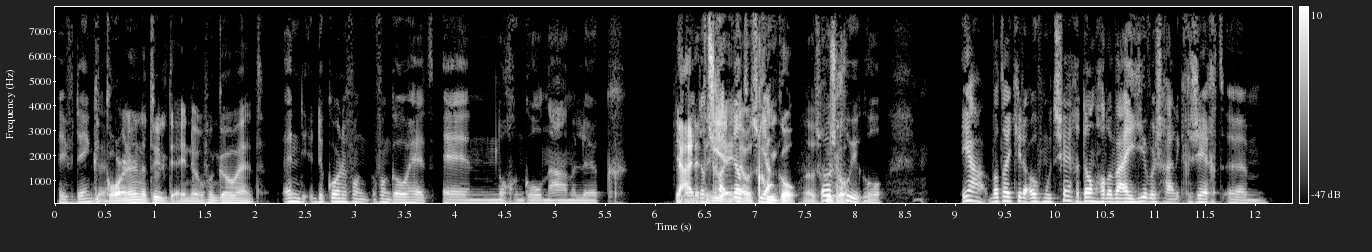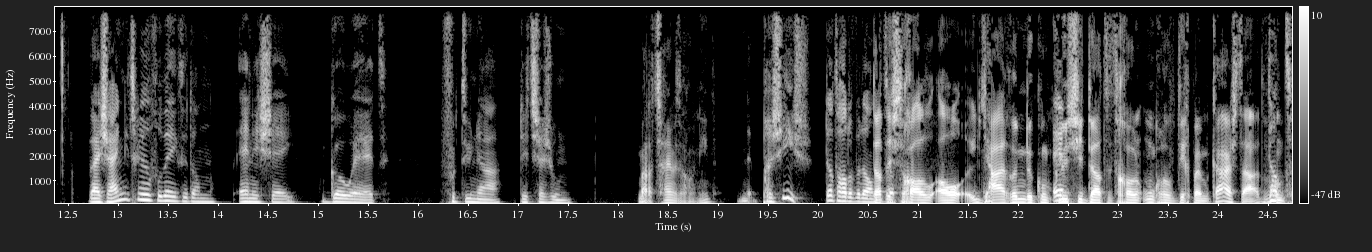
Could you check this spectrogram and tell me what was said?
even De denken. corner natuurlijk, de 1-0 van Go Ahead. en de corner van, van Go Ahead. En nog een goal namelijk. Ja, Eh, de dat 3-1, is- dat, was een goede goal. Dat was Dat was een goede goal. Ja, wat had je daarover moeten zeggen? Dan hadden wij hier waarschijnlijk gezegd... ehm, wij zijn niet zo heel veel beter dan NEC, Go Ahead, Fortuna dit seizoen. Maar dat zijn we toch ook niet? Precies, dat hadden we dan... Dat is toch al, al jaren de conclusie dat het gewoon ongelooflijk dicht bij elkaar staat. Dat- Want,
